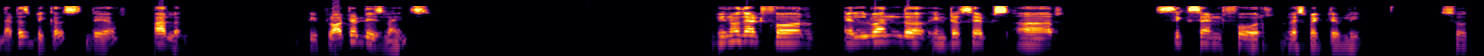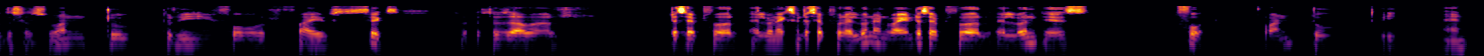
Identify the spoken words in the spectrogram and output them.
That is because they are parallel. we plotted these lines, we know that for L1 the intercepts are 6 and 4 respectively. So this is 1, 2, 3, 4, 5, 6. So this is our intercept for L1, x intercept for L1 and y intercept for L1 is 4. 1, 2, 3 and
